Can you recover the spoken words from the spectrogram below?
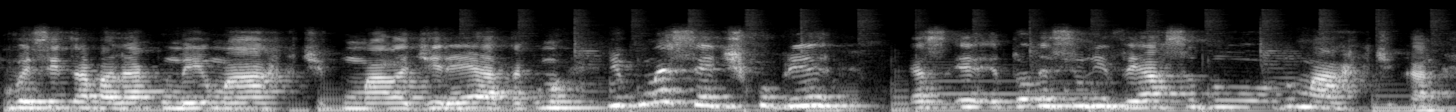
Comecei a trabalhar com meio marketing, com mala direta, com... e comecei a descobrir esse, todo esse universo do, do marketing, cara.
